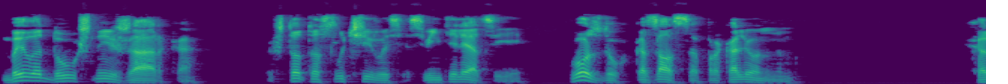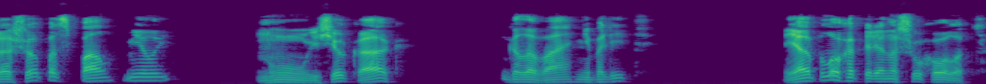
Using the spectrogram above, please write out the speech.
было душно и жарко. Что-то случилось с вентиляцией. Воздух казался прокаленным. «Хорошо поспал, милый?» «Ну, еще как!» «Голова не болит?» Я плохо переношу холод.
